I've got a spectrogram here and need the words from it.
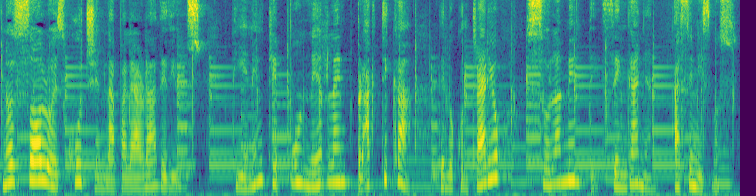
No solo escuchen la palabra de Dios, tienen que ponerla en práctica. De lo contrario, solamente se engañan a sí mismos.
